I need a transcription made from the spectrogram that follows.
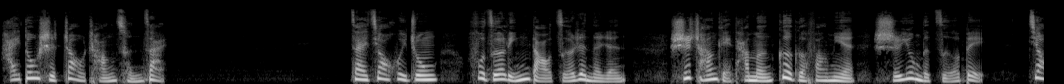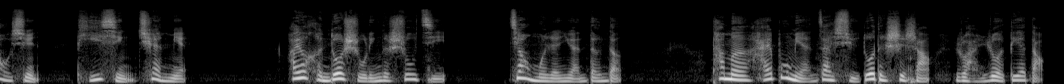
还都是照常存在。在教会中负责领导责任的人。时常给他们各个方面实用的责备、教训、提醒、劝勉，还有很多属灵的书籍、教牧人员等等，他们还不免在许多的事上软弱跌倒，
